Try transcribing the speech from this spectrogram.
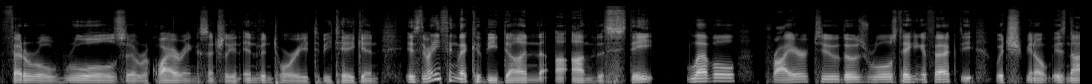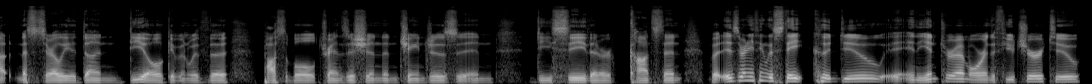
federal rules requiring essentially an inventory to be taken. Is there anything that could be done uh, on the state level prior to those rules taking effect, which you know is not necessarily a done deal, given with the possible transition and changes in DC that are constant. But is there anything the state could do in the interim or in the future to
